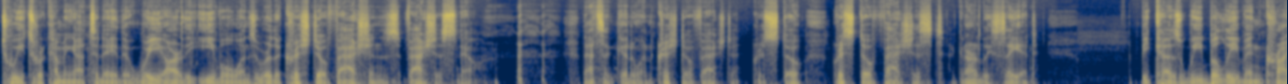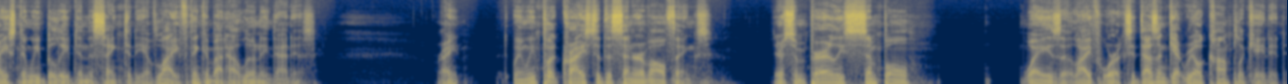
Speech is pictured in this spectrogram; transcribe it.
tweets were coming out today, that we are the evil ones, we're the Christo fashions, fascists now. That's a good one. Christo-fascist. Christo, Christo-fascist. I can hardly say it. Because we believe in Christ and we believed in the sanctity of life. Think about how loony that is. Right? When we put Christ at the center of all things, there's some fairly simple ways that life works. It doesn't get real complicated,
